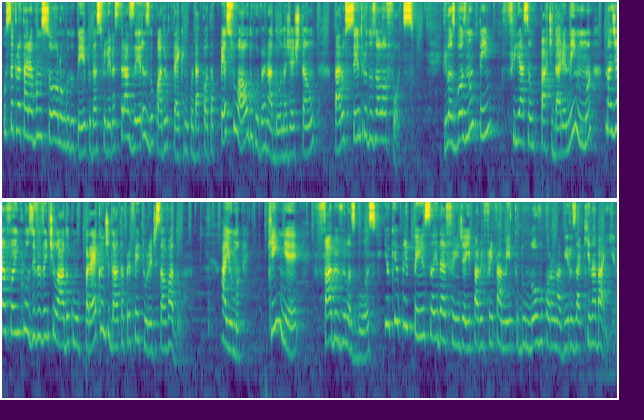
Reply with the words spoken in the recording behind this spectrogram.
O secretário avançou ao longo do tempo das fileiras traseiras do quadro técnico da cota pessoal do governador na gestão para o centro dos holofotes. Vilas Boas não tem filiação partidária nenhuma, mas já foi inclusive ventilado como pré-candidato à prefeitura de Salvador. Ailma, quem é Fábio Vilas Boas, e o que ele pensa e defende aí para o enfrentamento do novo coronavírus aqui na Bahia.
